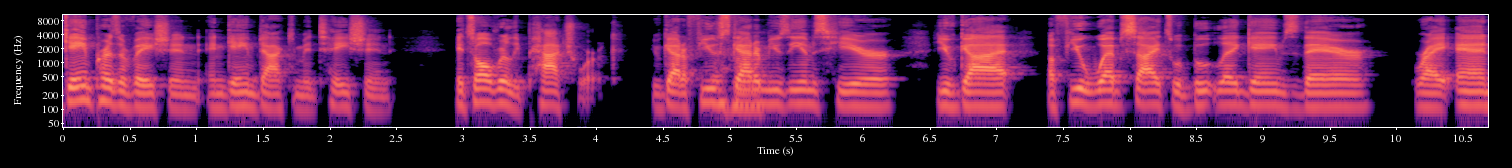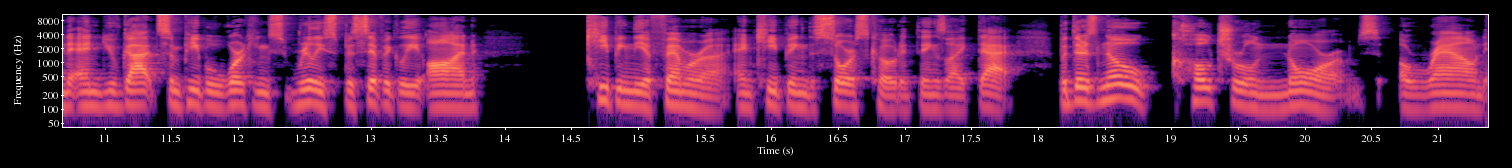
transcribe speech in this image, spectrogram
game preservation and game documentation, it's all really patchwork. You've got a few mm-hmm. scatter museums here, you've got a few websites with bootleg games there, right? And and you've got some people working really specifically on keeping the ephemera and keeping the source code and things like that but there's no cultural norms around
